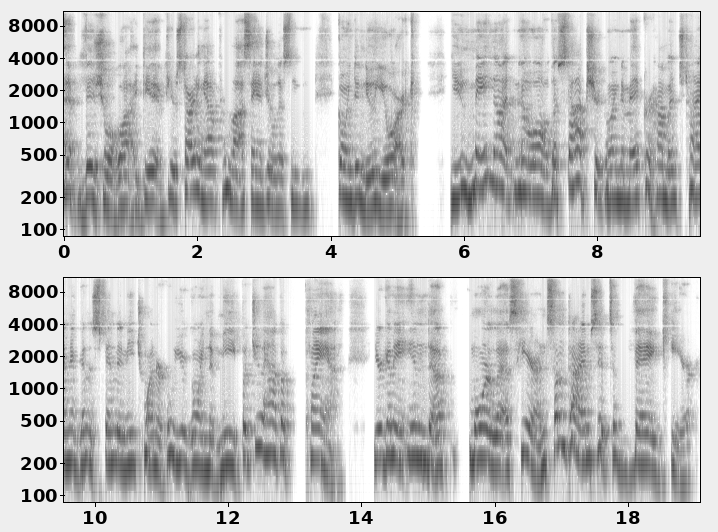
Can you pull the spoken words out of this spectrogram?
a, visual idea. If you're starting out from Los Angeles and going to New York, you may not know all the stops you're going to make or how much time you're going to spend in each one or who you're going to meet, but you have a plan. You're going to end up more or less here. And sometimes it's a vague here.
